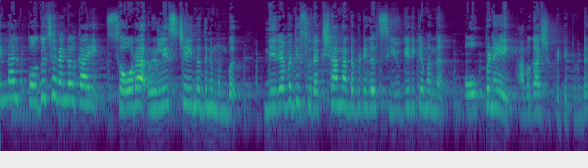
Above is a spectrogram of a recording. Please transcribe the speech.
എന്നാൽ പൊതുജനങ്ങൾക്കായി സോറ റിലീസ് ചെയ്യുന്നതിന് മുമ്പ് നിരവധി സുരക്ഷാ നടപടികൾ സ്വീകരിക്കുമെന്ന് ഓപ്പണയെ അവകാശപ്പെട്ടിട്ടുണ്ട്.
